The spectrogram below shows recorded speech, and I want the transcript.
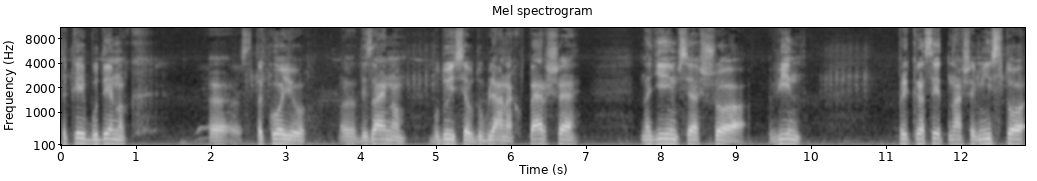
Такий будинок е, з такою е, дизайном будується в Дублянах вперше. Надіємося, що він прикрасить наше місто.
